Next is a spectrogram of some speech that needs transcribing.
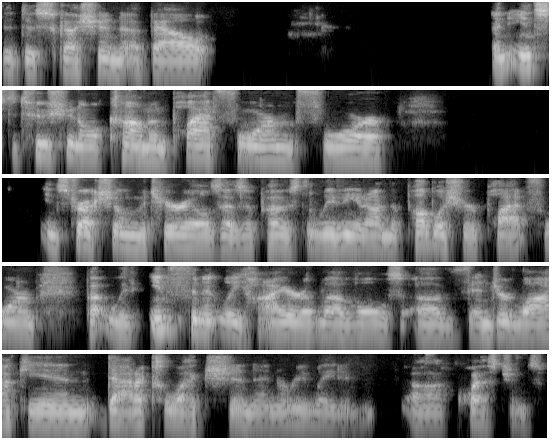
the discussion about an institutional common platform for instructional materials as opposed to leaving it on the publisher platform, but with infinitely higher levels of vendor lock-in, data collection, and related uh, questions.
